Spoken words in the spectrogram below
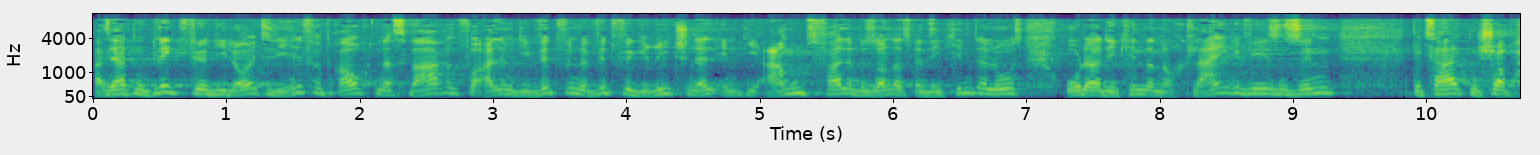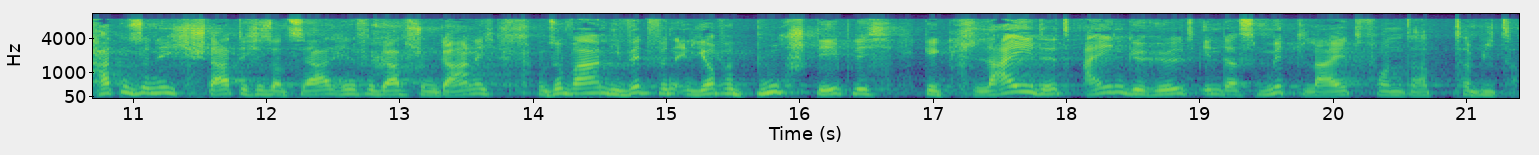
Also er hat einen Blick für die Leute, die Hilfe brauchten. Das waren vor allem die Witwen. Eine Witwe geriet schnell in die Armutsfalle, besonders wenn sie kinderlos oder die Kinder noch klein gewesen sind. Bezahlten Job hatten sie nicht, staatliche Sozialhilfe gab es schon gar nicht. Und so waren die Witwen in Joppe buchstäblich gekleidet, eingehüllt in das Mitleid von Tabitha.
